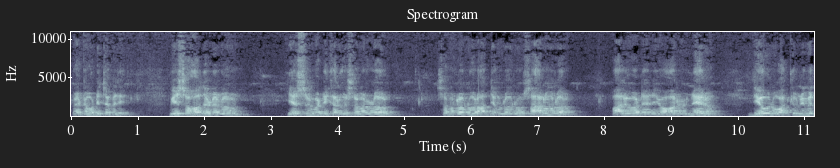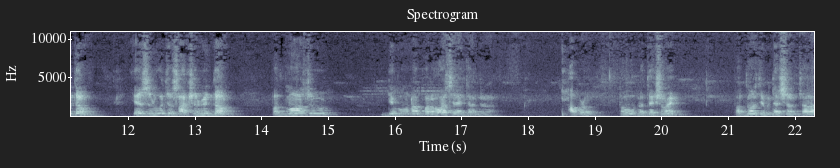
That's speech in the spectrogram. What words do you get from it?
ప్రకటన ఒకటి తొమ్మిది. మీ సహోదరుడును యేసుని బట్టి కలుగు శ్రమలలో శ్రమలోను రాజ్యంలోను సహనములోను పాల్గొడైన వ్యవహారం నేను దేవుని వాక్యం నిమిత్తం యేసుని గురించి సాక్ష్యం నిమిత్తం పద్మాసు దీపమున పరవాసి అయితే అంటున్నారు. అప్పుడు ప్రభు ప్రత్యక్షమై పద్మావతి దర్శనం చాలా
